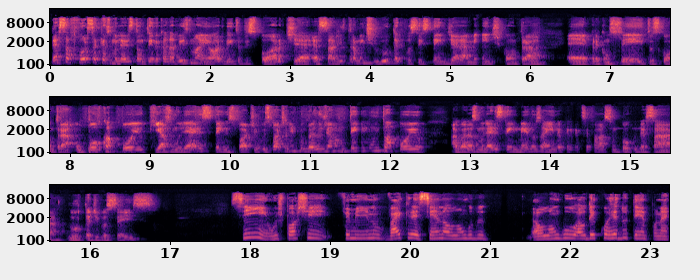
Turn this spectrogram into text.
dessa força que as mulheres estão tendo cada vez maior dentro do esporte, é, essa literalmente luta que vocês têm diariamente contra é, preconceitos, contra o pouco apoio que as mulheres têm no esporte. O esporte olímpico no Brasil já não tem muito apoio, agora as mulheres têm menos ainda. Eu queria que você falasse um pouco dessa luta de vocês. Sim, o esporte feminino vai crescendo ao longo do, ao longo, ao decorrer do tempo, né?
